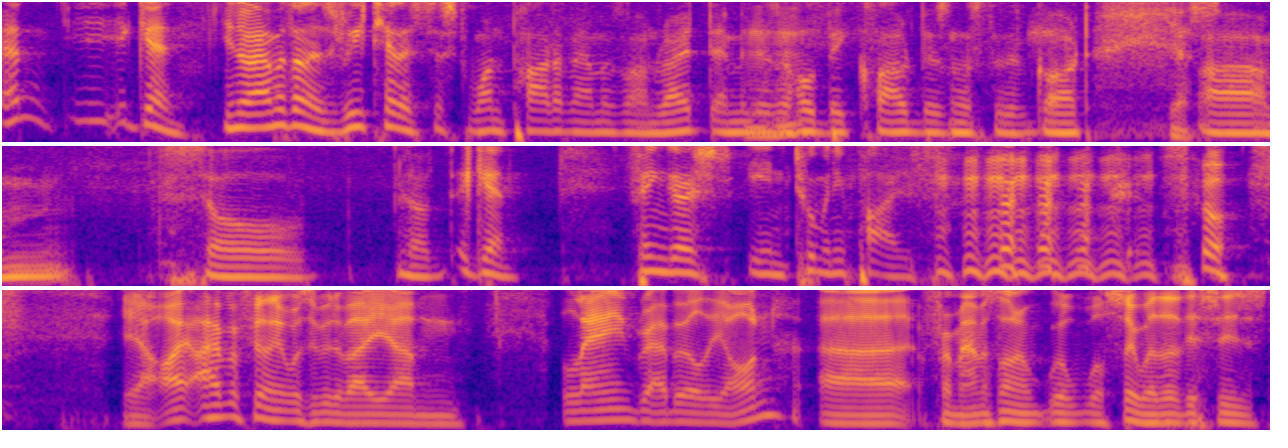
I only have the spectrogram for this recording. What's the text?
and again, you know, Amazon is retail is just one part of Amazon, right? I mean, there's a whole big cloud business that they've got. Yes. Um, so, you know, again, fingers in too many pies. so, Yeah, I, I have a feeling it was a bit of a um, land grab early on uh, from Amazon, and we'll, we'll see whether this is.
